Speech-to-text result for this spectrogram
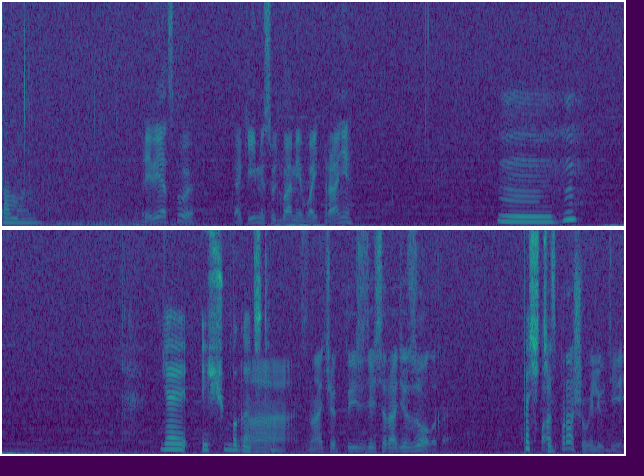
По-моему. Приветствую. Какими судьбами в Вайтране? Мгм. Я ищу богатство. А, значит, ты здесь ради золота. Почти. Поспрашивай людей.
